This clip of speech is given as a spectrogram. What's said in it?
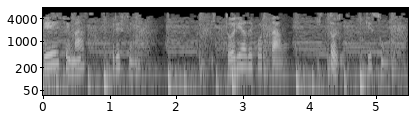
TF Más presenta Historia de portada. Historia que suma.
